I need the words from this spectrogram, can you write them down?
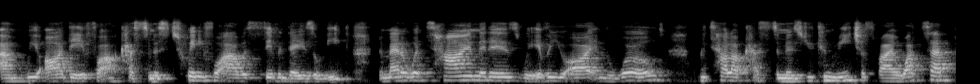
Um, we are there for our customers 24 hours, seven days a week. No matter what time it is, wherever you are in the world, we tell our customers you can reach us via WhatsApp.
